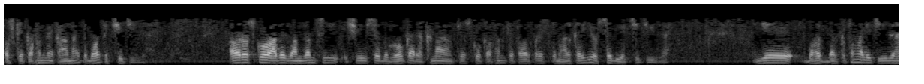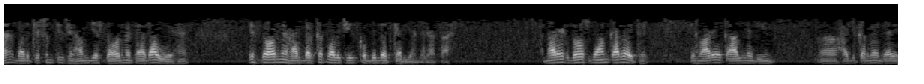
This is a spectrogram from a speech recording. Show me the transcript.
اس کے کفن میں کام ہے تو بہت اچھی چیز ہے۔ اور اس کو آب زمزم سی شریف سے بگو کر رکھنا کہ اس کو کفن کے طور پر استعمال کریے، اس سے بھی اچھی چیز ہے۔ یہ بہت برکتوں والی چیز ہے۔ بدقسمتی سے ہم جس دور میں پیدا ہوئے ہیں، اس دور میں ہر برکت والی چیز کو بدت کر لیا جاتا ہے۔ ہمارے ایک دوست بیان کر رہے تھے کہ ہمارے ایک عالم دین حج کرنے گئے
